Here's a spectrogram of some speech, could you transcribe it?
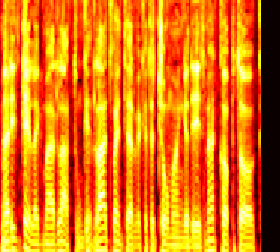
mert itt tényleg már láttunk látványterveket, egy csomó engedélyt megkaptak,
